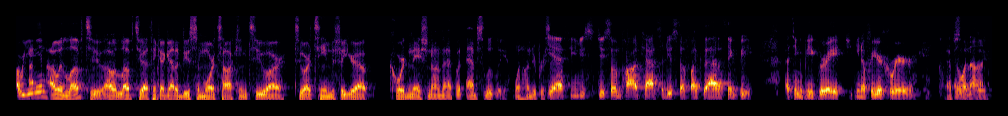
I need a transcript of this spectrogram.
a reunion? I would love to. I would love to. I think I got to do some more talking to our to our team to figure out coordination on that. But absolutely, one hundred percent. Yeah, if you can do, do some podcasts and do stuff like that, I think be I think it'd be great, you know, for your career Absolutely. and whatnot.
